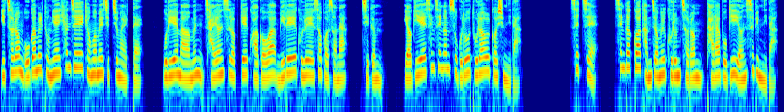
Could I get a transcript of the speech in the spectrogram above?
이처럼 오감을 통해 현재의 경험에 집중할 때 우리의 마음은 자연스럽게 과거와 미래의 굴레에서 벗어나 지금 여기에 생생함 속으로 돌아올 것입니다. 셋째, 생각과 감정을 구름처럼 바라보기 연습입니다.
